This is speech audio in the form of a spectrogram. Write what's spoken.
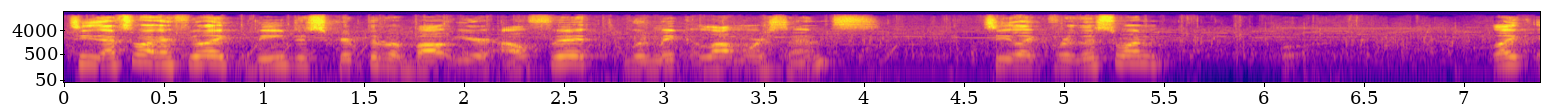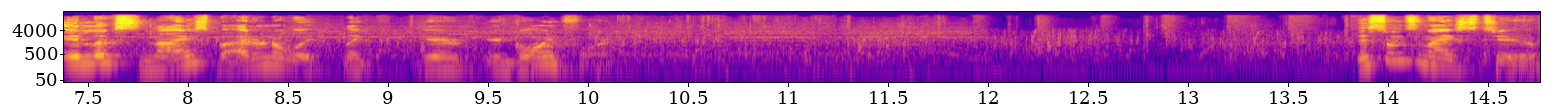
See, that's why I feel like being descriptive about your outfit would make a lot more sense. See, like for this one, like it looks nice, but I don't know what like you're you're going for. This one's nice too.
